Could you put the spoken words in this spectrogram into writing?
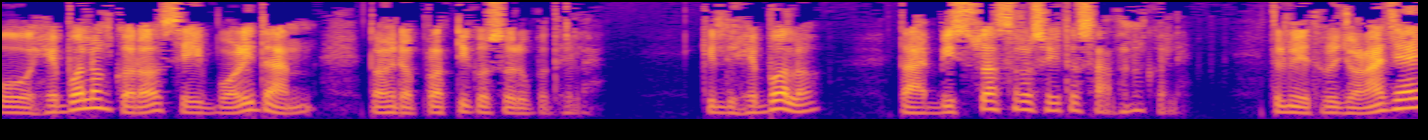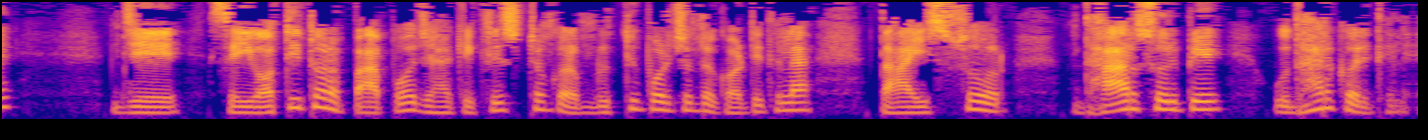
ଓ ହେବଲଙ୍କର ସେହି ବଳିଦାନ ତହିଁର ପ୍ରତୀକ ସ୍ୱରୂପ ଥିଲା। କିନ୍ତୁ ହେବଲ ତାହା ବିଶ୍ୱାସର ସହିତ ସାଧନ କଲେ। ତେଣୁ ଏଥିରୁ ଜଣାଯାଏ ଯେ ସେହି ଅତୀତର ପାପ ଯାହାକି ଖ୍ରୀଷ୍ଟଙ୍କର ମୃତ୍ୟୁ ପର୍ଯ୍ୟନ୍ତ ଘଟିଥିଲା ତାହା ଈଶ୍ୱର ଧାର ସ୍ୱରୂପେ ଉଦ୍ଧାର କରିଥିଲେ।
